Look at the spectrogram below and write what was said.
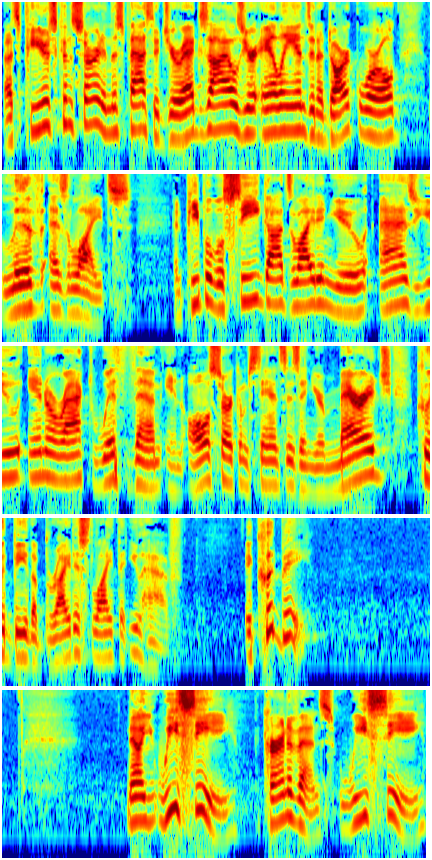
That's Peter's concern in this passage. Your exiles, your aliens in a dark world live as lights. And people will see God's light in you as you interact with them in all circumstances, and your marriage could be the brightest light that you have. It could be. Now, we see current events, we see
